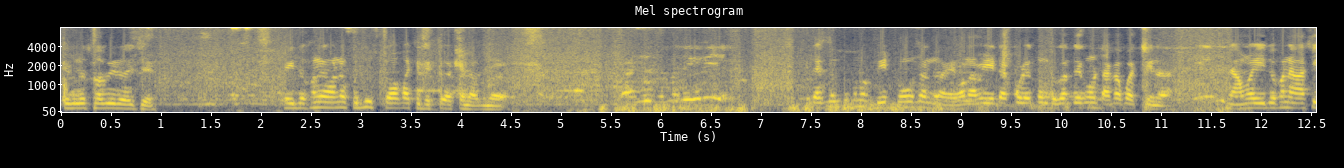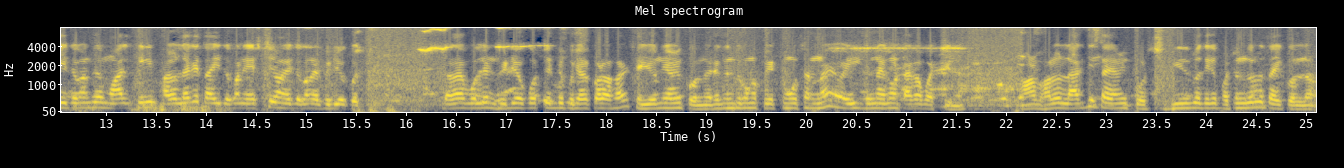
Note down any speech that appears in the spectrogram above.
সেগুলো সবই রয়েছে। এই দোকানে অনেক প্রচুর স্টক আছে দেখতে পাচ্ছেন আপনারা। এটা একদম তো কোনো পেড প্রমোশন নয়। মানে আমি এটা করে কোনো দোকান থেকে কোনো টাকা পাচ্ছি না। আমরা এই দোকানে আসি, এই দোকান থেকে মাল কিনি, ভালো লাগে, তাই এই দোকানে এসেছি এবং এই দোকানে ভিডিও করছি। দাদা বললেন ভিডিও করতে একটু প্রচার করা হয়, সেই জন্যই আমি করলাম। এটা কিন্তু কোনো পেড প্রমোশন নয়, এই জন্য কোনো টাকা পাচ্ছি না। আমার ভালো লাগছে, তাই আমি করছি। জিনিসগুলো দেখে পছন্দ হলো, তাই করলাম।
